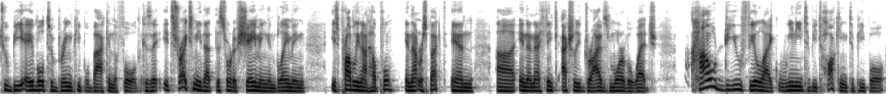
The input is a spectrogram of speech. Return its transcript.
to be able to bring people back in the fold because it, it, strikes me that this sort of shaming and blaming is probably not helpful in that respect and uh, and, and I think actually drives more of a wedge. How do you feel like we need to be talking to people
